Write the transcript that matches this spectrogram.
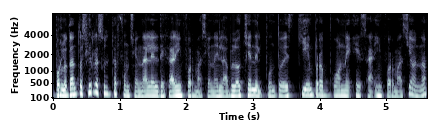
Por lo tanto, sí resulta funcional el dejar información en la blockchain. El punto es quién propone esa información, ¿no?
